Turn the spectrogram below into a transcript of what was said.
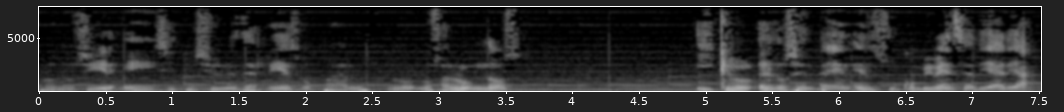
producir eh, situaciones de riesgo para los, alumnos y que el docente en, su convivencia diaria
